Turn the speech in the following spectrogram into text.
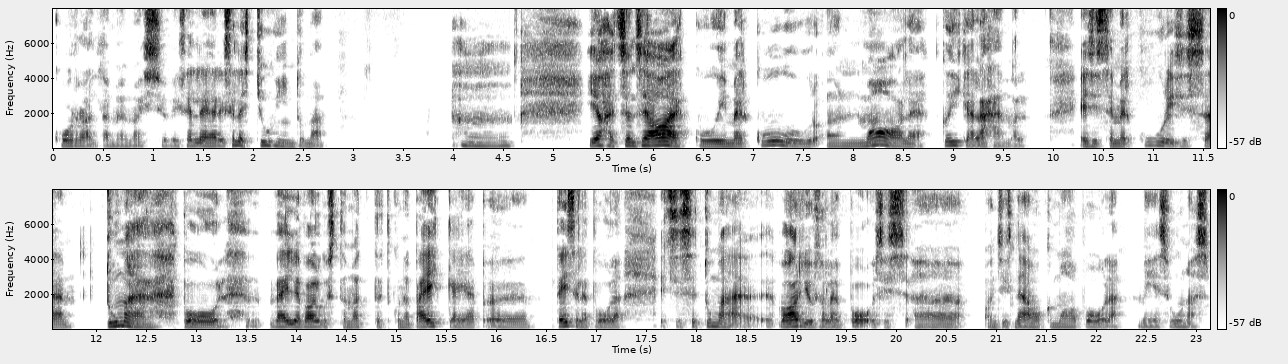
korraldame oma asju või selle järgi, sellest juhindume. Hmm.. jah, et see on see aeg, kui Merkuur on Maale kõige lähemal ja siis see Merkuuri siis see tume pool välja valgustamata, et kuna päike jääb teisele poole, et siis see tume varjus olev pool siis on siis näoga maa poole meie suunas.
